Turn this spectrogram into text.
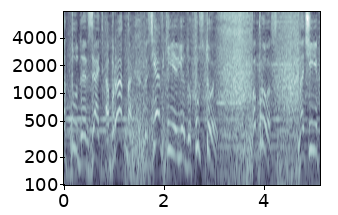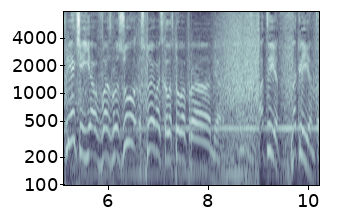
оттуда взять обратно, то есть я в Киев еду пустой. Вопрос, на чьи плечи я возложу стоимость холостого пробега? Ответ, на клиента.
